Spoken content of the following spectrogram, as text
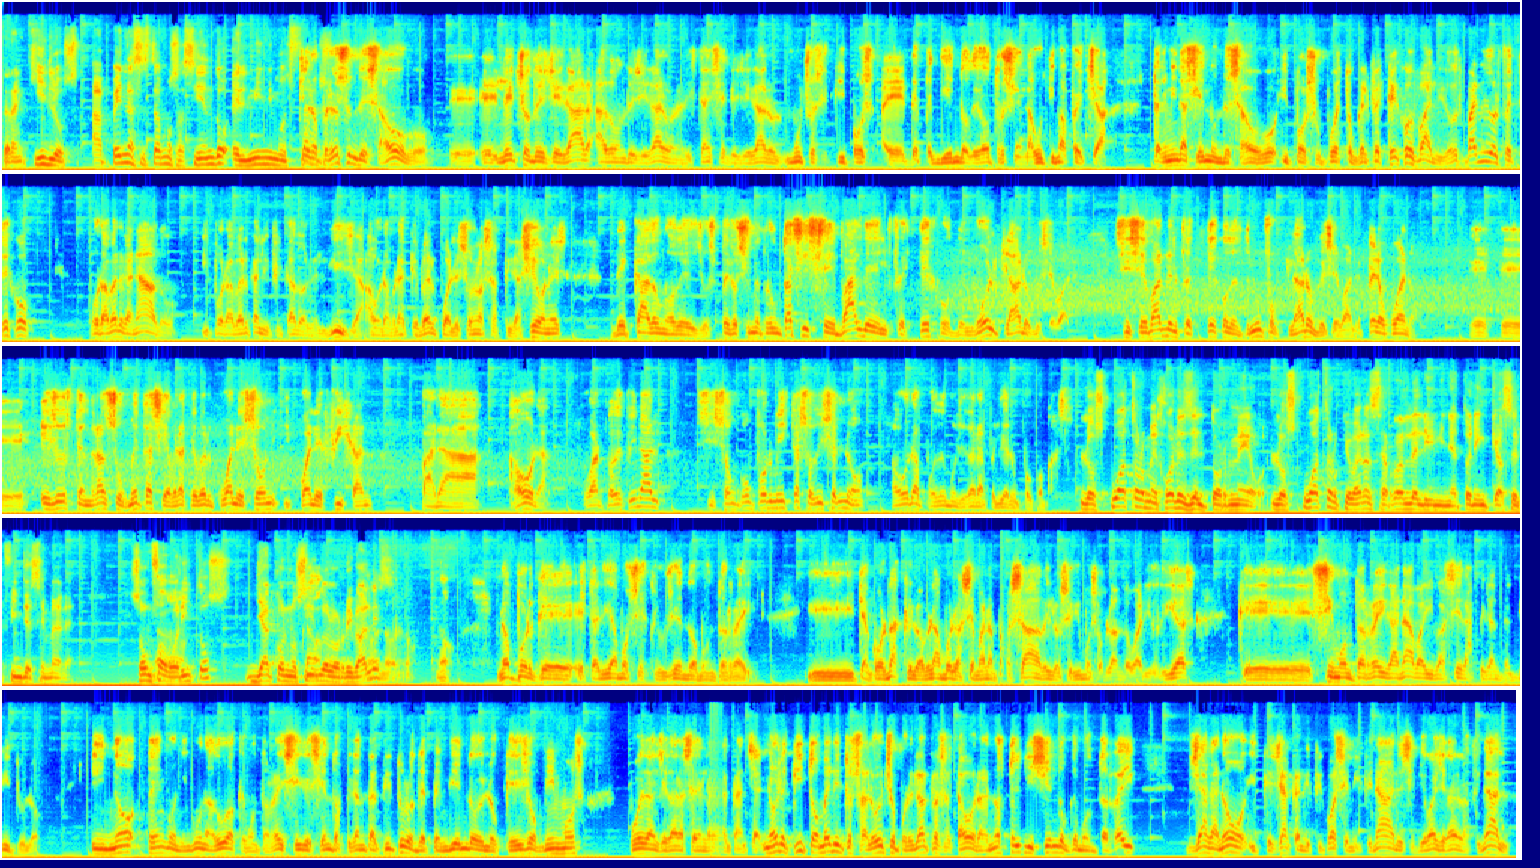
tranquilos, apenas estamos haciendo el mínimo esfuerzo. Claro, pero es un desahogo. Eh, el hecho de llegar a donde llegaron, a la distancia que llegaron muchos equipos, eh, dependiendo de otros y en la última fecha, termina siendo un desahogo y por supuesto que el festejo es válido. Es válido el festejo por haber ganado y por haber calificado a la liguilla. Ahora habrá que ver cuáles son las aspiraciones de cada uno de ellos. Pero si me preguntás si se vale el festejo del gol, claro que se vale. Si se vale el festejo del triunfo, claro que se vale. Pero bueno, este, ellos tendrán sus metas y habrá que ver cuáles son y cuáles fijan para ahora, cuarto de final, si son conformistas o dicen no, ahora podemos llegar a pelear un poco más. Los cuatro mejores del torneo, los cuatro que van a cerrar la eliminatoria en casa el fin de semana, ¿son favoritos? ¿Ya conociendo los rivales? No, no, no, no, porque estaríamos excluyendo a Monterrey. Y te acordás que lo hablamos la semana pasada y lo seguimos hablando varios días, que si Monterrey ganaba iba a ser aspirante al título. Y no tengo ninguna duda que Monterrey sigue siendo aspirante al título dependiendo de lo que ellos mismos puedan llegar a hacer en la cancha. No le quito méritos a lo hecho por el Atlas hasta ahora. No estoy diciendo que Monterrey ya ganó y que ya calificó a semifinales y que va a llegar a la final.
